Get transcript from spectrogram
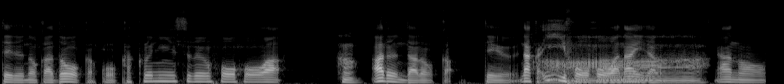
てるのかどうかこう確認する方法はうんあるんだろうかっていうなんかいい方法はないだろう。ああの。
